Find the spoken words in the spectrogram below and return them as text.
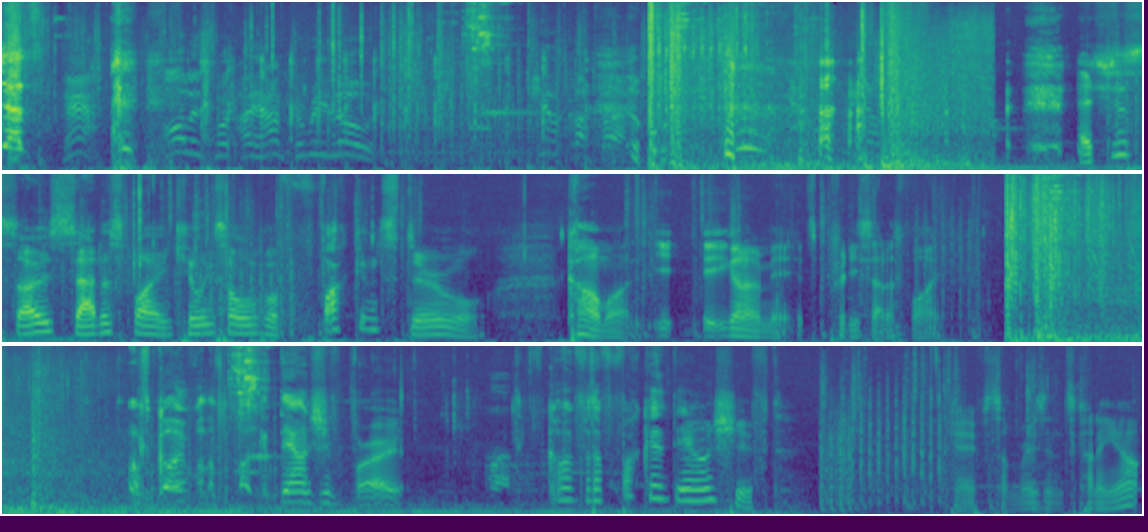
Yes! There. All is what I have to reload. Kill confirmed. It's just so satisfying killing someone with a fucking steering wheel. Come on, you, you gotta admit, it's pretty satisfying. I was going for the fucking downshift, bro. Going for the fucking downshift. Okay, for some reason it's cutting out.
